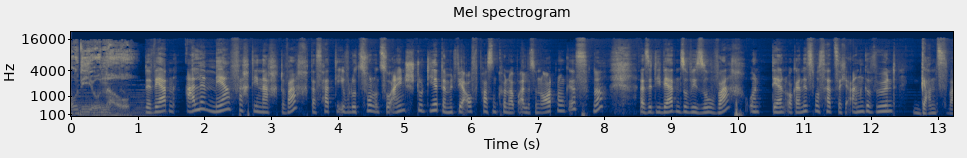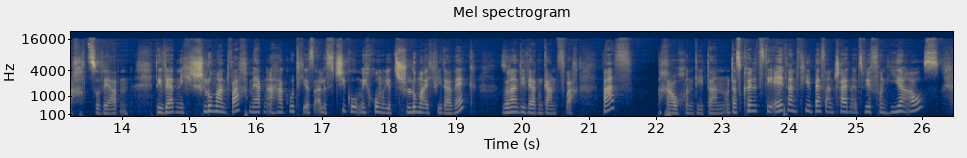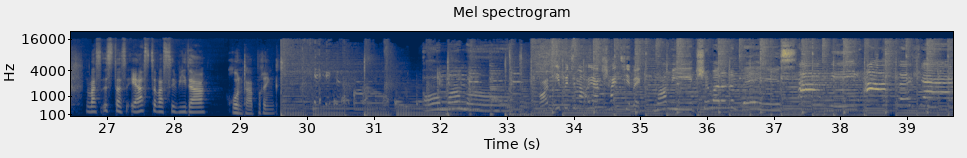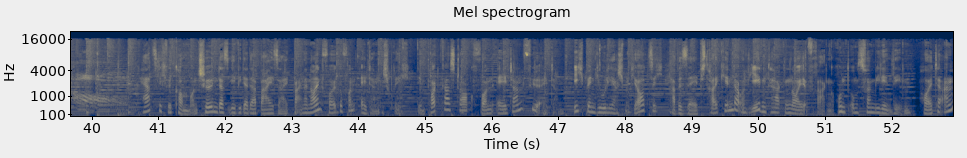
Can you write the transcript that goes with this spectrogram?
Audio Now. Wir werden alle mehrfach die Nacht wach. Das hat die Evolution uns so einstudiert, damit wir aufpassen können, ob alles in Ordnung ist. Ne? Also die werden sowieso wach und deren Organismus hat sich angewöhnt, ganz wach zu werden. Die werden nicht schlummernd wach, merken, aha gut, hier ist alles Chico um mich rum und jetzt schlummer ich wieder weg, sondern die werden ganz wach. Was brauchen die dann? Und das können jetzt die Eltern viel besser entscheiden als wir von hier aus. Was ist das Erste, was sie wieder runterbringt? Oh Mama. Räumt ihr bitte mal euren Scheiß hier weg. Mami, chill mal deine Base. Herzlich willkommen und schön, dass ihr wieder dabei seid bei einer neuen Folge von Elterngespräch, dem Podcast-Talk von Eltern für Eltern. Ich bin Julia Schmidt-Jorzig, habe selbst drei Kinder und jeden Tag neue Fragen rund ums Familienleben. Heute an?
